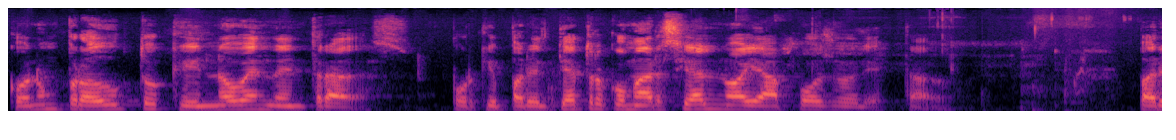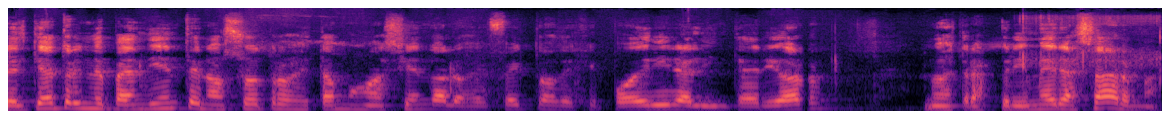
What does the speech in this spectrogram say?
con un producto que no vende entradas porque para el teatro comercial no hay apoyo del Estado. Para el teatro independiente nosotros estamos haciendo a los efectos de poder ir al interior nuestras primeras armas.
